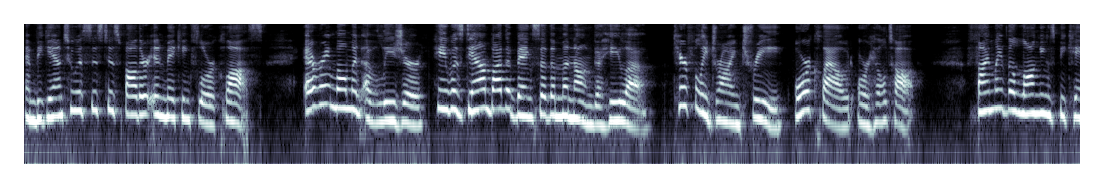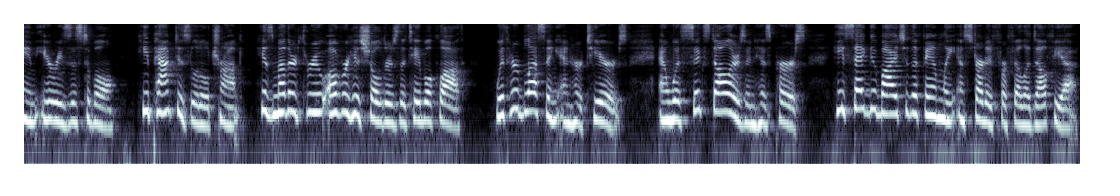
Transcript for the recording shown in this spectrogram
and began to assist his father in making floor cloths. Every moment of leisure he was down by the banks of the Monongahela, carefully drawing tree, or cloud, or hilltop. Finally the longings became irresistible. He packed his little trunk. His mother threw over his shoulders the tablecloth, with her blessing and her tears, and with six dollars in his purse, he said goodbye to the family and started for Philadelphia.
